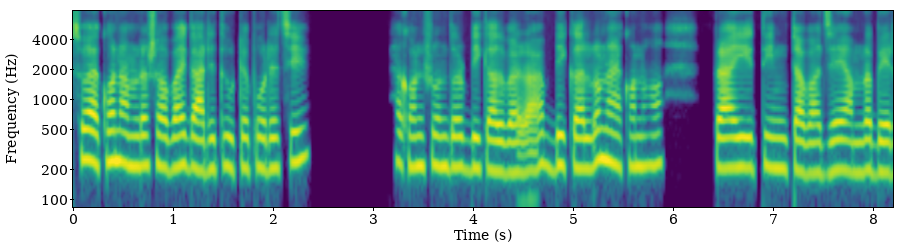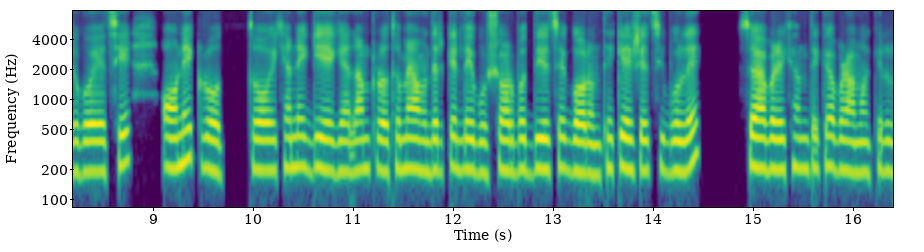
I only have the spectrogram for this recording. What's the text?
সো এখন আমরা সবাই গাড়িতে উঠে পড়েছি। এখন সুন্দর বিকালবেলা। বিকালও না, এখন প্রায় তিনটা বাজে আমরা বের হয়েছি। অনেক রোদ, তো এখানে গিয়ে গেলাম। প্রথমে আমাদেরকে লেবুর শরবত দিয়েছে, গরম থেকে এসেছি বলে। সো আবার এখান থেকে আবার আমাকে লস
